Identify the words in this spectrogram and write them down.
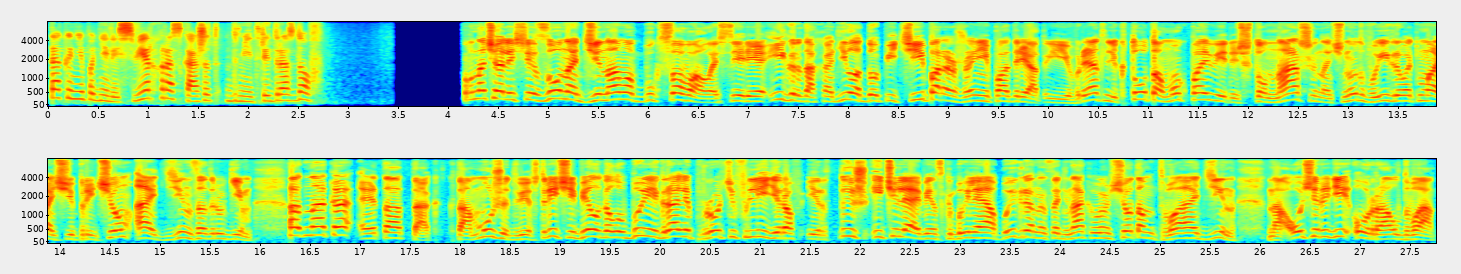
так и не поднялись вверх, расскажет Дмитрий Дроздов. В начале сезона «Динамо» буксовала. Серия игр доходила до пяти поражений подряд. И вряд ли кто-то мог поверить, что наши начнут выигрывать матчи, причем один за другим. Однако это так. К тому же две встречи бело-голубые играли против лидеров. Иртыш и Челябинск были обыграны с одинаковым счетом 2-1. На очереди «Урал-2».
